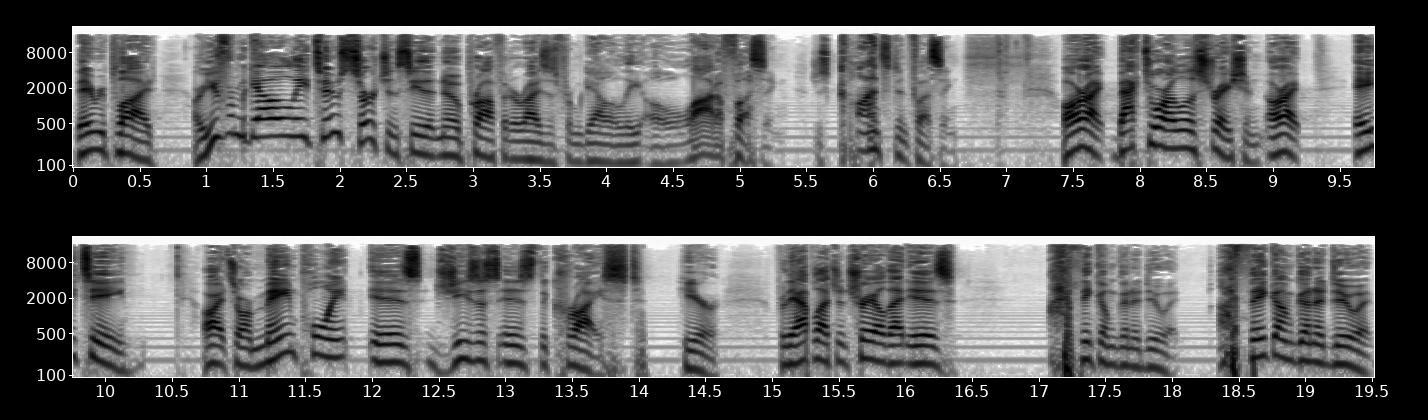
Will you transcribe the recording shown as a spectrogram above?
They replied, Are you from Galilee too? Search and see that no prophet arises from Galilee. A lot of fussing, just constant fussing. All right, back to our illustration. All right, AT. All right, so our main point is Jesus is the Christ here. For the Appalachian Trail, that is, I think I'm going to do it. I think I'm going to do it.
